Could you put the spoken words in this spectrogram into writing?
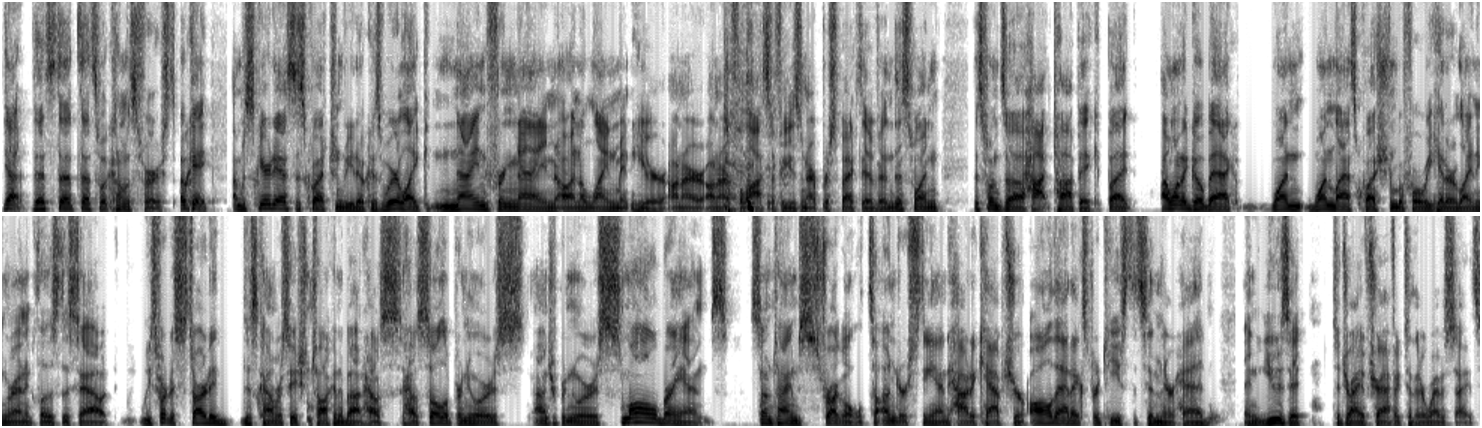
Yeah, that's that. That's what comes first. Okay, I'm scared to ask this question, Vito, because we're like nine for nine on alignment here on our on our philosophies and our perspective. And this one, this one's a hot topic. But I want to go back one one last question before we hit our lightning round and close this out. We sort of started this conversation talking about how how solopreneurs, entrepreneurs, small brands sometimes struggle to understand how to capture all that expertise that's in their head and use it to drive traffic to their websites.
